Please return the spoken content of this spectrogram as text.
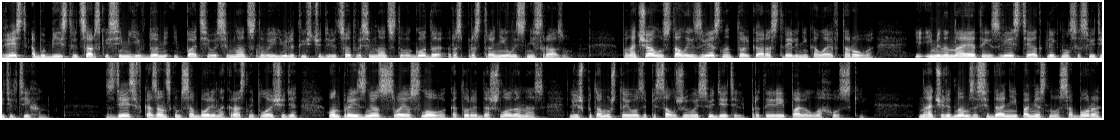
Весть об убийстве царской семьи в доме Ипатии 18 июля 1918 года распространилась не сразу. Поначалу стало известно только о расстреле Николая II, и именно на это известие откликнулся святитель Тихон. Здесь, в Казанском соборе на Красной площади, он произнес свое слово, которое дошло до нас лишь потому, что его записал живой свидетель, протеерей Павел Лохосский. На очередном заседании Поместного собора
